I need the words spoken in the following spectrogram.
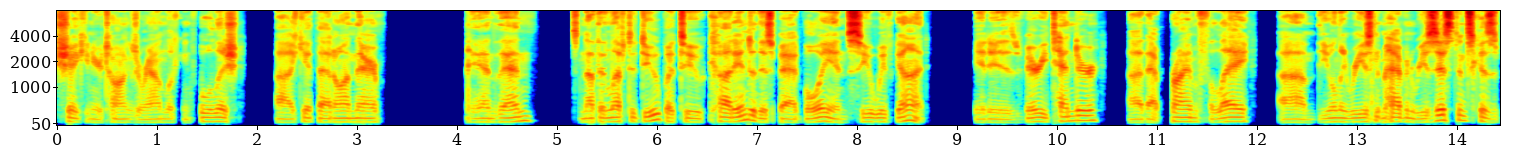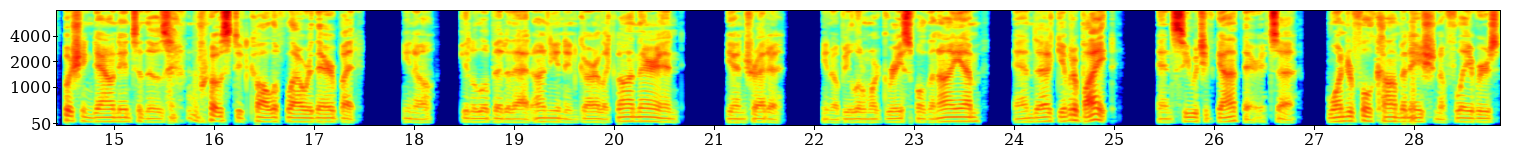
shaking your tongs around looking foolish. Uh, get that on there. And then there's nothing left to do but to cut into this bad boy and see what we've got. It is very tender, uh, that prime filet. Um, the only reason I'm having resistance because pushing down into those roasted cauliflower there, but, you know, get a little bit of that onion and garlic on there and again, try to, you know, be a little more graceful than I am and uh, give it a bite and see what you've got there. It's a wonderful combination of flavors,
